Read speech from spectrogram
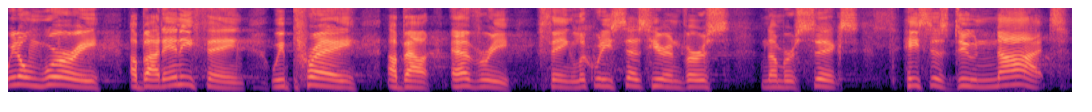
We don't worry about anything, we pray about everything. Look what he says here in verse number six. He says, Do not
